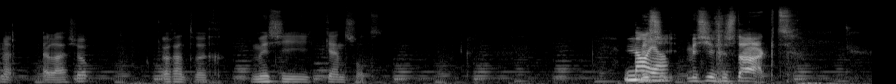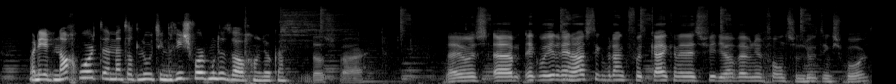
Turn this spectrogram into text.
Nee, helaas op. We gaan terug. Missie cancelled. Nou ja, missie, missie gestaakt. wanneer het nacht wordt en met dat looting 3 wordt, moet het wel gaan lukken. Dat is waar. Nou jongens, ehm, ik wil iedereen hartstikke bedanken voor het kijken naar deze video. We hebben in ieder geval onze looting sport.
